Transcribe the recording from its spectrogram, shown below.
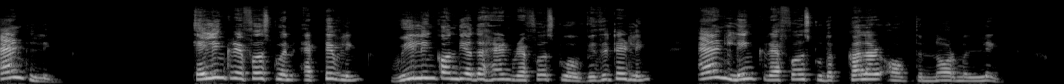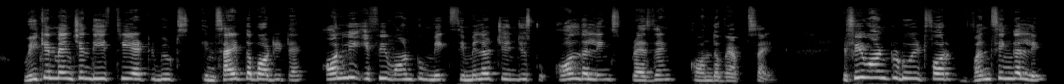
and link. A-link refers to an active link, V-link on the other hand refers to a visited link and link refers to the color of the normal link. We can mention these three attributes inside the body tag only if we want to make similar changes to all the links present on the website. If we want to do it for one single link,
